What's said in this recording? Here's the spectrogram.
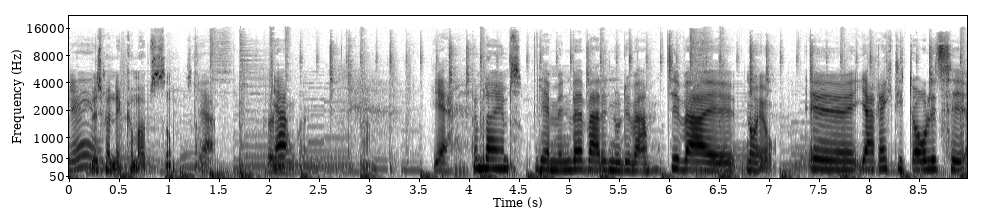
Ja, ja. hvis man ikke kommer op til tiden. Så. Ja. Ja. nogle gange. Hvem er der, Jems? Jamen, hvad var det nu, det var? Det var, øh, nå jo, øh, jeg er rigtig dårlig til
